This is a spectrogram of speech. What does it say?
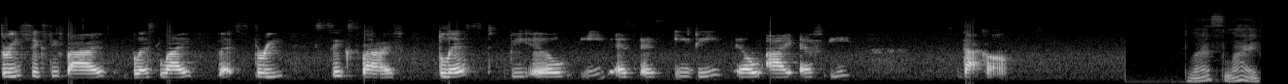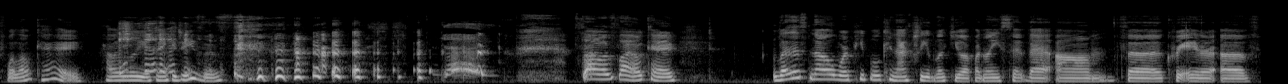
365 Blessed Life. That's 365 Blessed, B L E S S E D L I F E dot com. Blessed life. Well, okay. Hallelujah. Thank you, Jesus. yes. So I was like, okay. Let us know where people can actually look you up. I know you said that um, the creator of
